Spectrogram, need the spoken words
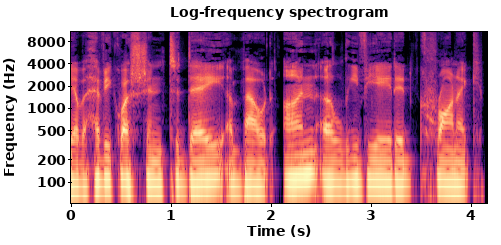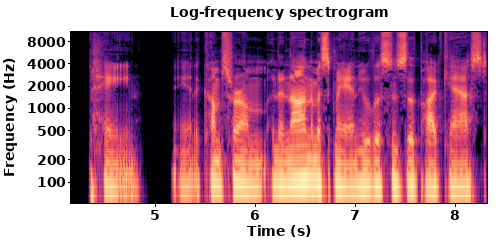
We have a heavy question today about unalleviated chronic pain. And it comes from an anonymous man who listens to the podcast.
